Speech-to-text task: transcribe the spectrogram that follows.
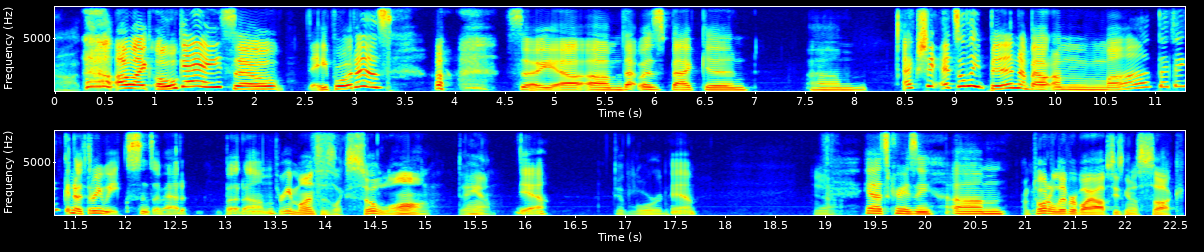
God. I'm like, okay, so April it is. so yeah, um, that was back in, um, actually, it's only been about a month, I think. No, three weeks since I've had it. But um, Three months is like so long. Damn. yeah, Good lord. yeah, Yeah. yeah, it's crazy. Um, I'm told a liver biopsy is gonna suck.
